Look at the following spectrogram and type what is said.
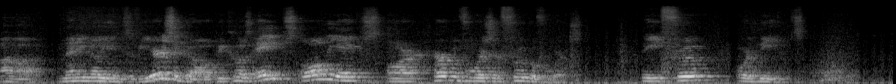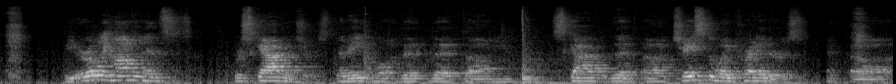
uh, many millions of years ago because apes, all the apes are herbivores or frugivores. They eat fruit or leaves. The early hominids were scavengers that ate that that um, scav that uh, chased away predators uh,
